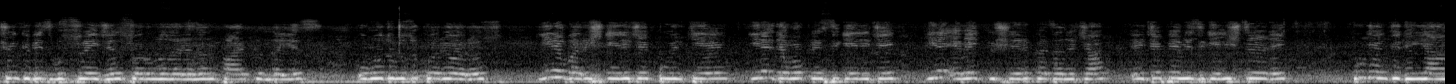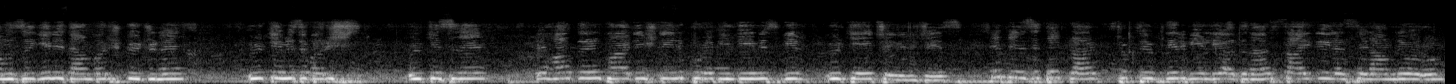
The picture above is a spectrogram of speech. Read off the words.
Çünkü biz bu sürecin sorumlularının farkındayız. Umudumuzu koruyoruz. Yine barış gelecek bu ülkeye, yine demokrasi gelecek, yine emek güçleri kazanacak ve cephemizi geliştirerek bugünkü dünyamızı yeniden barış gücüne, ülkemizi barış ülkesine ve halkların kardeşliğini kurabildiğimiz bir ülkeye çevireceğiz. Hepinizi tekrar Türk Tabipleri Birliği adına saygıyla selamlıyorum.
